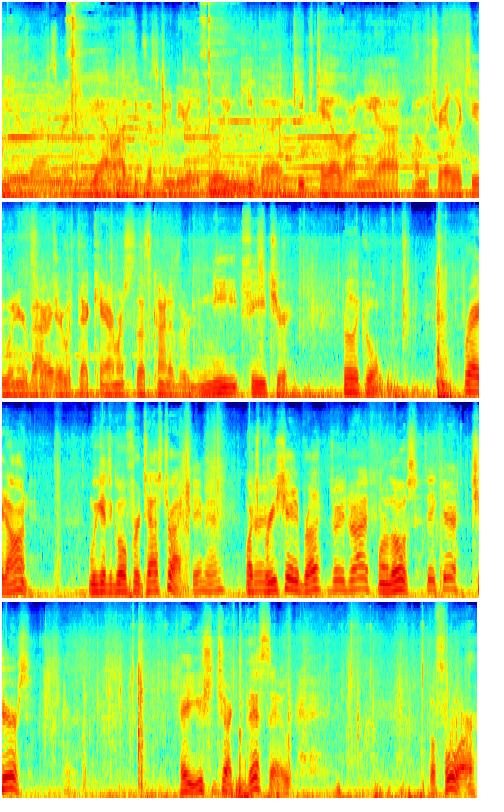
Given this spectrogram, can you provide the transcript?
features that I was mentioning. Yeah, well, I think that's going to be really cool. You can keep a keep tail on the uh, on the trailer too when you're back right. there with that camera. So that's kind of a neat feature. Really cool. Right on. We get to go for a test drive. Okay, man. Much Enjoy- appreciated, brother. Enjoy your drive. One of those. Take care. Cheers. Hey, you should check this out before.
